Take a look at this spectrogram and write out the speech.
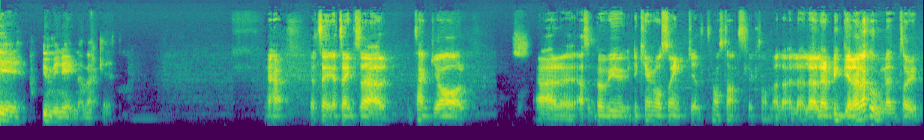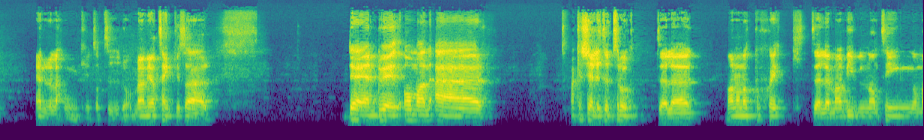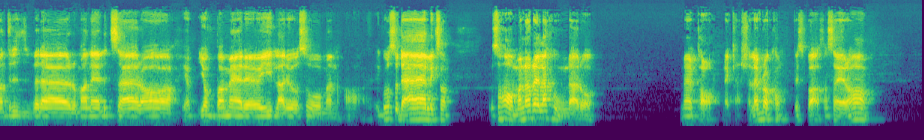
Är ur min egna verklighet. Ja, jag, jag tänker så här, en tanke jag har är, alltså det, ju, det kan ju vara så enkelt någonstans. Liksom. Eller, eller, eller bygga relationen tar ju, en relation kan ju ta tid då. Men jag tänker så här den, du vet, om man är man kanske är lite trött eller man har något projekt eller man vill någonting och man driver där och man är lite så här, ja, jag jobbar med det och jag gillar det och så men ja, det går sådär liksom. Och så har man en relation där då med en partner kanske, eller en bra kompis bara som säger ja,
